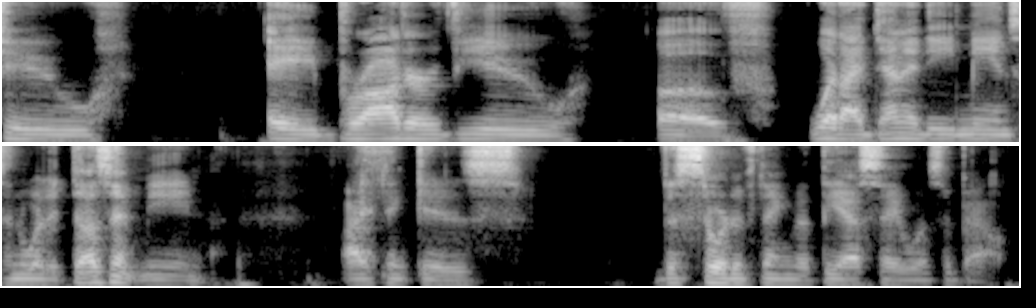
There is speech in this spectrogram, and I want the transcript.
to a broader view of what identity means and what it doesn't mean, I think is the sort of thing that the essay was about.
